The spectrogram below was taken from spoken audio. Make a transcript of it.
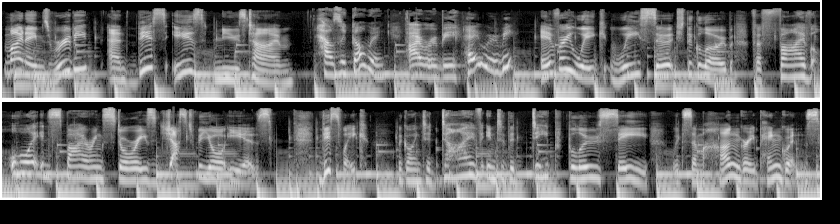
My name's Ruby, and this is News Time. How's it going? Hi, Ruby. Hey, Ruby. Every week, we search the globe for five awe inspiring stories just for your ears. This week, we're going to dive into the deep blue sea with some hungry penguins.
